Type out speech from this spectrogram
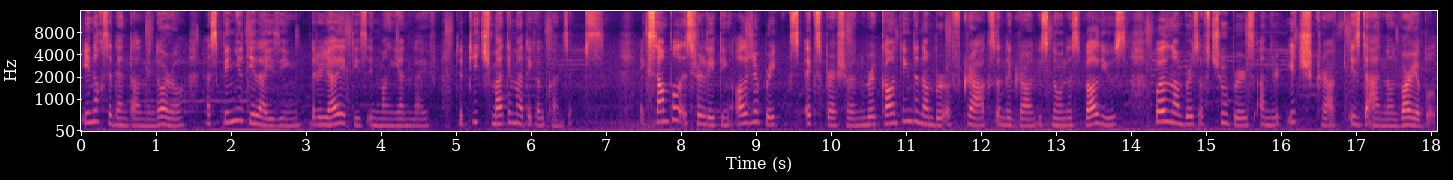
in Occidental Mindoro has been utilizing the realities in Mangyan life to teach mathematical concepts. Example is relating algebraic expression where counting the number of cracks on the ground is known as values while numbers of tubers under each crack is the unknown variable.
